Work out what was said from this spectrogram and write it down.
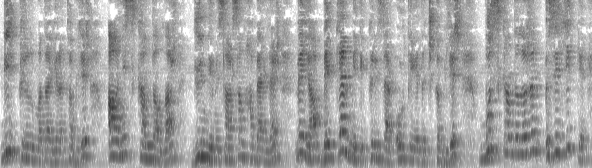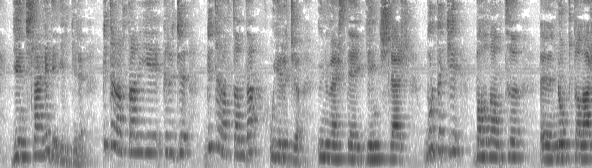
bir kırılmada yaratabilir. Ani skandallar, gündemi sarsan haberler veya beklenmedik krizler ortaya da çıkabilir. Bu skandalların özellikle gençlerle de ilgili. Bir taraftan iyi kırıcı, bir taraftan da uyarıcı. Üniversite, gençler, buradaki bağlantı e, noktalar,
